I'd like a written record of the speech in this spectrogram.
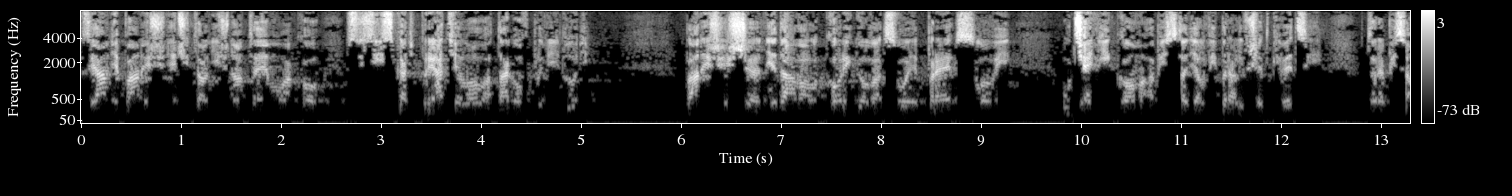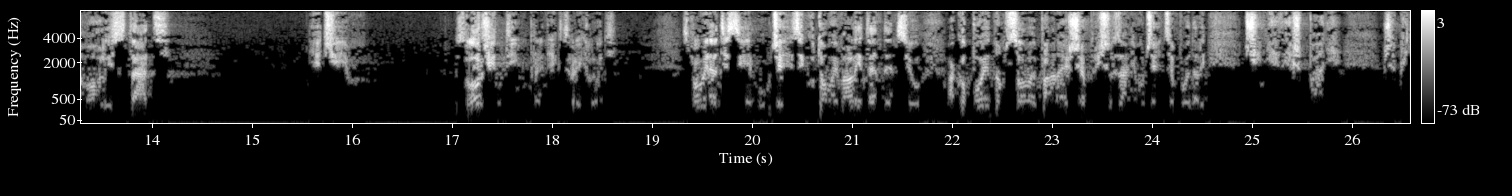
Zjavne pán Ježiš nečítal nič na tému, ako si získať priateľov a tak ovplyvniť ľudí. Pán Ježiš nedával korigovať svoje preslovy učeníkom, aby stadiaľ vybrali všetky veci, ktoré by sa mohli stať niečím zložitým pre niektorých ľudí. Spomínate si, učeníci ku tomu mali tendenciu, ako po jednom slove pána Ježiša prišli za ním učeníci a povedali, či nevieš, pane, že keď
